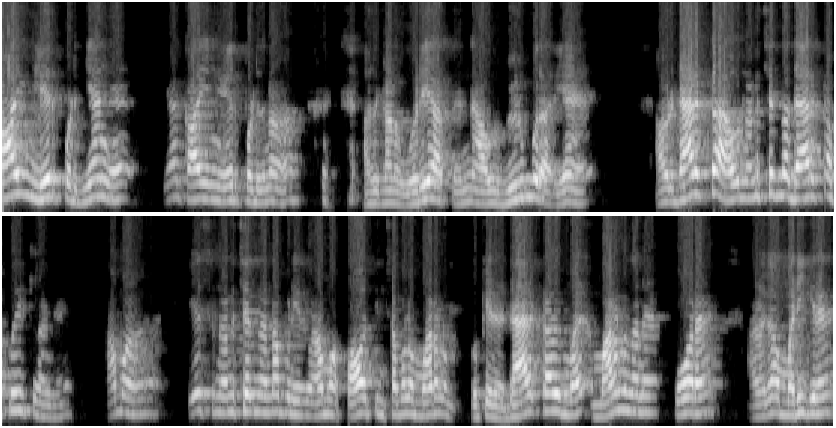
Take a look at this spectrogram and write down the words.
காயங்கள் ஏற்படுது. ஏங்க? ஏன் காயங்கள் ஏற்படுதுன்னா அதுக்கான ஒரே அர்த்தம் என்ன? அவர் விரும்புறாரு. ஏன்? அவர் டைரக்டா அவர் நினைச்சிருந்தா டைரக்டா போயிருக்கலாங்க. ஆமா ஏசு நினைச்சிருந்தா என்ன பண்ணிருக்கேன் ஆமா பாவத்தின் சம்பளம் மரணம் ஓகே டைரக்டாவே மரணம் தானே போறேன் அழகா மறிக்கிறேன்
